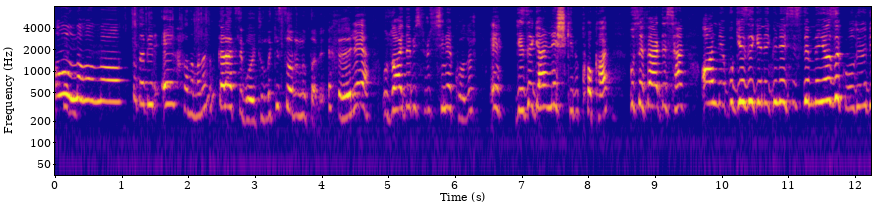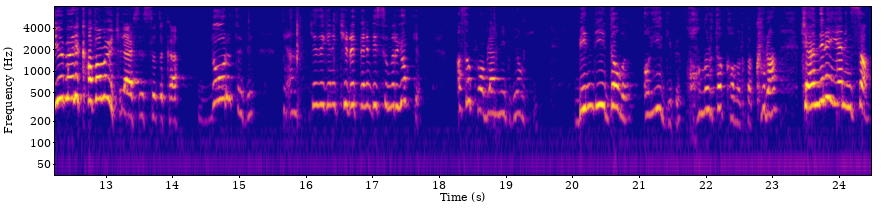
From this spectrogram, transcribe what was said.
Allah Allah. Bu da bir ev hanımının galaksi boyutundaki sorunu tabii. Öyle ya uzayda bir sürü sinek olur. Eh gezegen leş gibi kokar. Bu sefer de sen anne bu gezegene güneş sistemine yazık oluyor diye böyle kafama ütülersin Sıdıka. Doğru tabii. Ya, gezegeni kirletmenin bir sınırı yok ki. Asıl problem ne biliyor musun? Bindiği dalı ayı gibi kanırta kanırta kıran, kendini yiyen insan.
